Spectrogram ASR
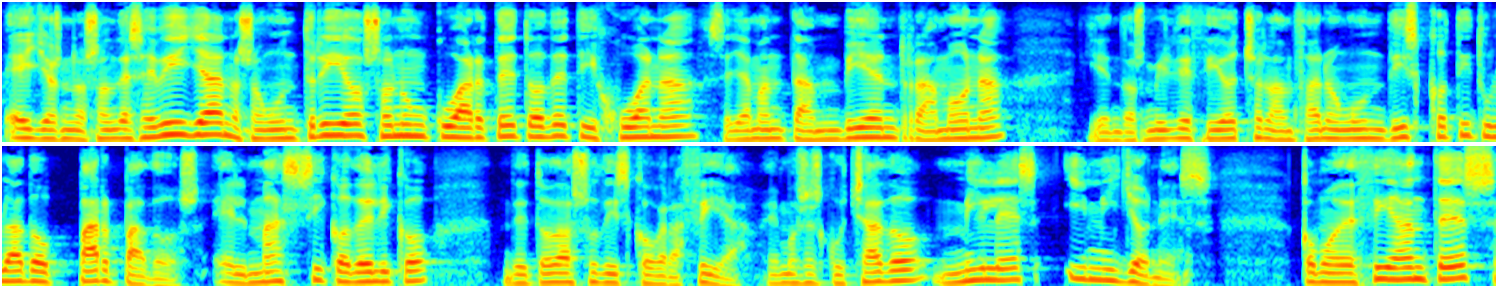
Ellos no son de Sevilla, no son un trío, son un cuarteto de Tijuana, se llaman también Ramona y en 2018 lanzaron un disco titulado Párpados, el más psicodélico de toda su discografía. Hemos escuchado miles y millones. Como decía antes,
